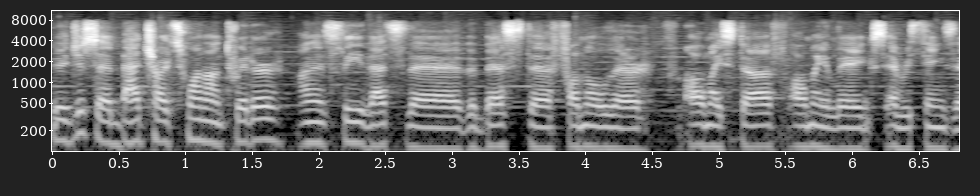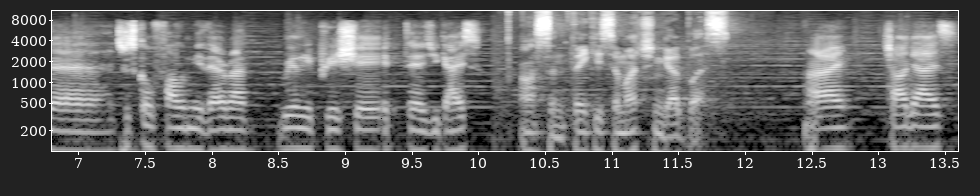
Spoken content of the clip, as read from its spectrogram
They're just a bad charts one on Twitter. Honestly, that's the the best uh, funnel there. All my stuff, all my links, everything's. Uh, just go follow me there, man. Really appreciate uh, you guys. Awesome. Thank you so much, and God bless. All right. Ciao, guys.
